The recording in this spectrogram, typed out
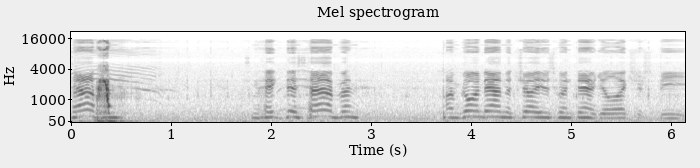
Make. Make this happen. I'm going down the trail you just went down, get a little extra speed.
